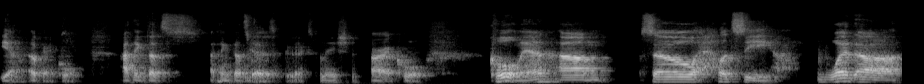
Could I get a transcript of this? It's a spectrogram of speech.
Yeah. Okay. Cool. I think that's I think that's yeah, good. that's a good explanation. All right, cool. Cool, man. Um, so let's see. What uh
